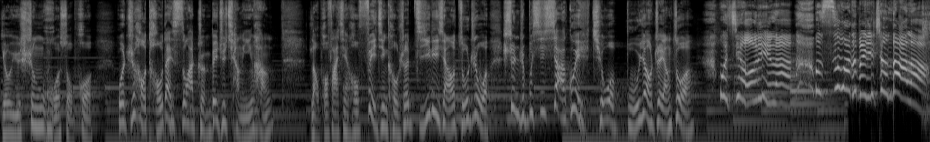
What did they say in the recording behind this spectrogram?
由于生活所迫，我只好头戴丝袜，准备去抢银行。老婆发现后，费尽口舌，极力想要阻止我，甚至不惜下跪求我不要这样做。我求你了，我丝袜都被你撑大了。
